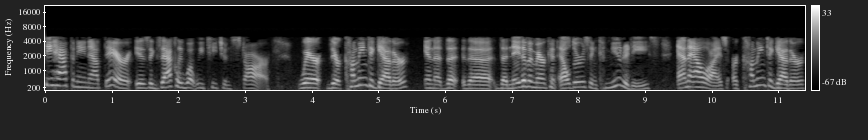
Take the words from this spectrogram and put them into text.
see happening out there is exactly what we teach in STAR, where they're coming together in the, the, the Native American elders and communities and allies are coming together,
